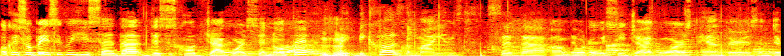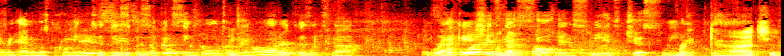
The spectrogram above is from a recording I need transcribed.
Okay, so basically, he said that this is called jaguar cenote Mm-hmm. like, because the Mayans said that um, they would always see jaguars, panthers, and different animals coming to this specific sinkhole to drink water because it's not brackish, it's not salt and sweet, it's just sweet. Right. Gotcha.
